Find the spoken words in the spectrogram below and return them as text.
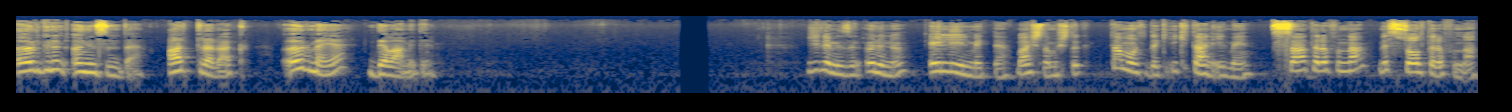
örgünün ön yüzünde arttırarak örmeye devam edelim. Jilemizin önünü 50 ilmekle başlamıştık. Tam ortadaki iki tane ilmeğin sağ tarafından ve sol tarafından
